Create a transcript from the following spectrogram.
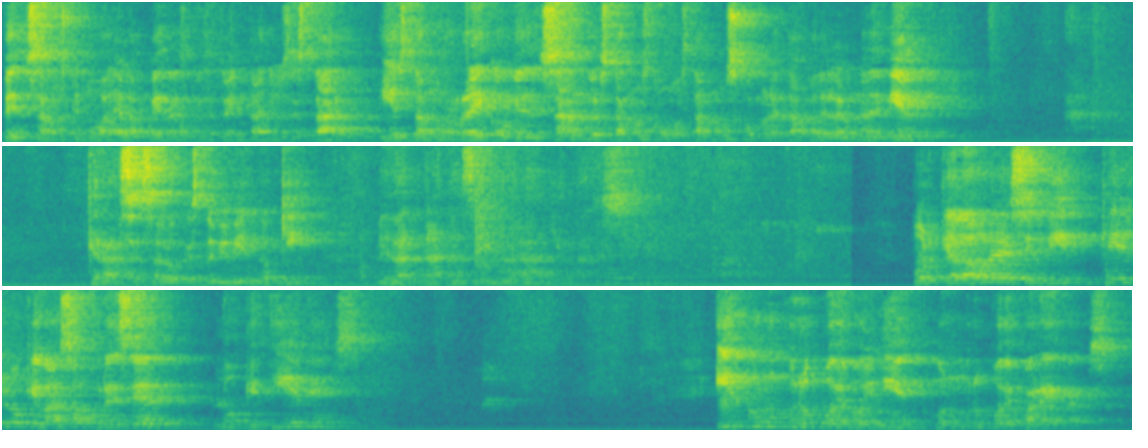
pensamos que no valía la pena después de 30 años de estar y estamos recomenzando, estamos como estamos como en la etapa de la luna de miel. Gracias a lo que estoy viviendo aquí, me dan ganas de ayudar a alguien más. Porque a la hora de servir, ¿qué es lo que vas a ofrecer? Lo que tienes ir con un grupo de movimiento, con un grupo de parejas,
